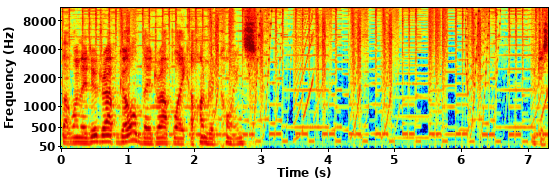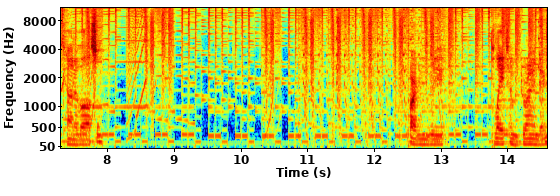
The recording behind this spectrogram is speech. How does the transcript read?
but when they do drop gold, they drop like a hundred coins. Which is kind of awesome. Pardon the blatant grinding.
